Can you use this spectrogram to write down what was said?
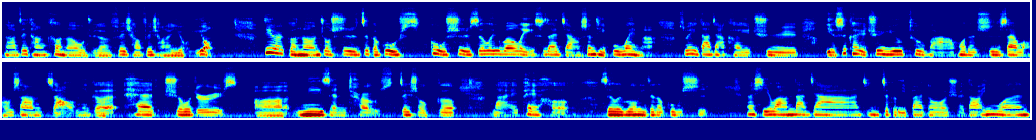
那这堂课呢，我觉得非常非常的有用。 第二个呢，就是这个故事故事 Silly Willy 是在讲身体部位嘛，所以大家可以去，也是可以去 YouTube 啊，或者是在网络上找那个 Head Shoulders 呃 Knees and Toes 这首歌来配合 Silly Willy 这个故事。那希望大家今这个礼拜都有学到英文，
